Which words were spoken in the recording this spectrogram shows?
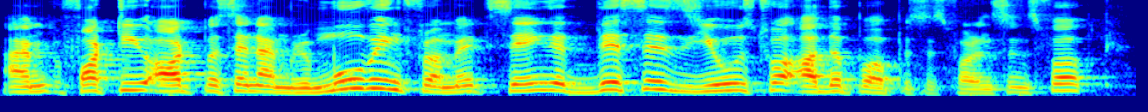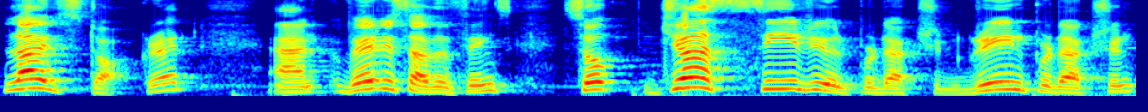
I'm 40 odd percent I'm removing from it saying that this is used for other purposes. For instance for livestock right? And various other things. So just cereal production grain production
